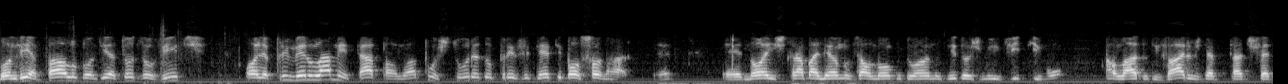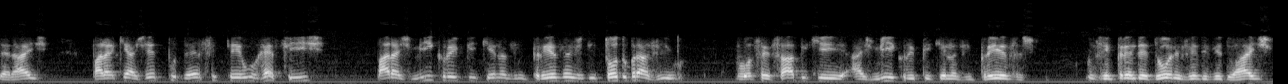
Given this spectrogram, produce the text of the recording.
Bom dia, Paulo. Bom dia a todos os ouvintes. Olha, primeiro lamentar, Paulo, a postura do presidente Bolsonaro. Né? É, nós trabalhamos ao longo do ano de 2021 ao lado de vários deputados federais para que a gente pudesse ter o refis para as micro e pequenas empresas de todo o Brasil. Você sabe que as micro e pequenas empresas, os empreendedores individuais,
